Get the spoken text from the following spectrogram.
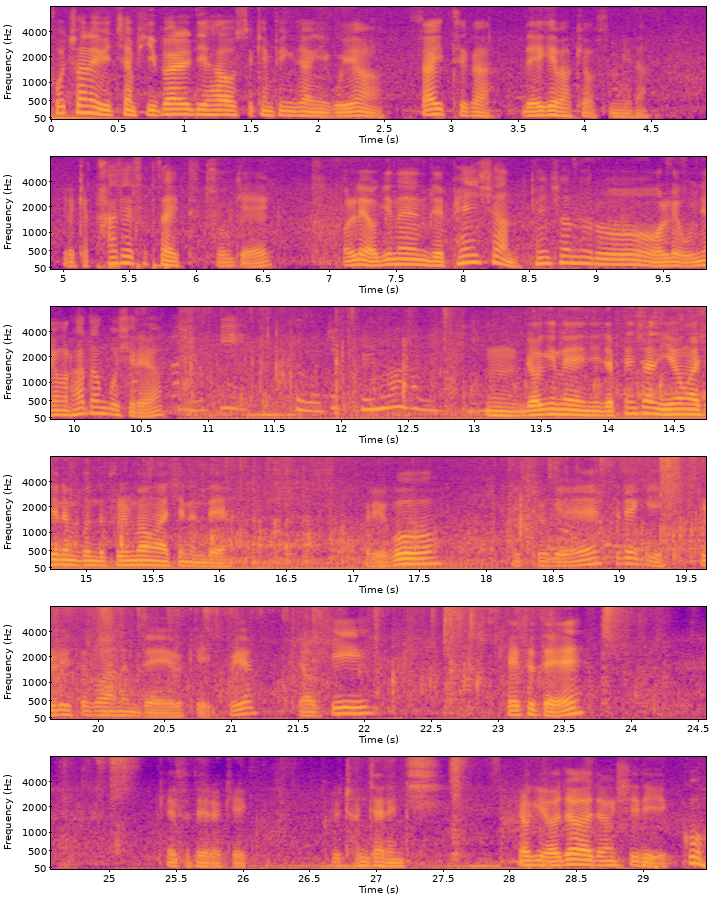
포천에 위치한 비발디 하우스 캠핑장이고요. 사이트가 4개밖에 없습니다. 이렇게 파쇄석 사이트 2개. 원래 여기는 이제 펜션, 펜션으로 원래 운영을 하던 곳이래요. 여기 그 뭐지 불멍하는 음, 여기는 이제 펜션 이용하시는 분들 불멍하시는데요. 그리고 이쪽에 쓰레기 분리수거 하는데 이렇게 있고요. 여기 개수대, 개수대 이렇게 있고, 그리고 전자레인지. 여기 여자 화장실이 있고,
